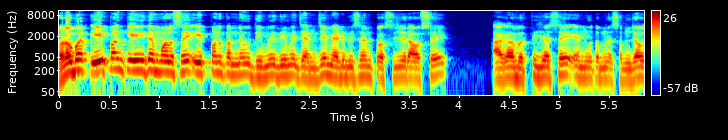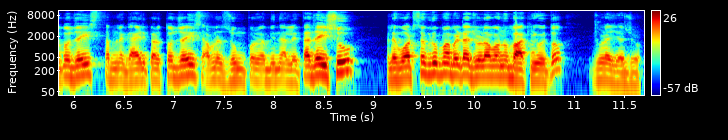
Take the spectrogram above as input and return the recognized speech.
બરોબર? એ પણ કેવી રીતે મળશે, એ પણ તમને હું ધીમે ધીમે જેમ જેમ એડમિશન પ્રોસિજર આવશે, આગળ વધતી જશે, એમ હું તમને સમજાવતો જઈશ, તમને ગાઈડ કરતો જઈશ, આપણે ઝૂમ પર વેબિનાર લેતા જઈશું. એટલે વોટ્સએપ ગ્રુપમાં બેટા જોડાવાનું બાકી હોય તો જોડાઈ જજો.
